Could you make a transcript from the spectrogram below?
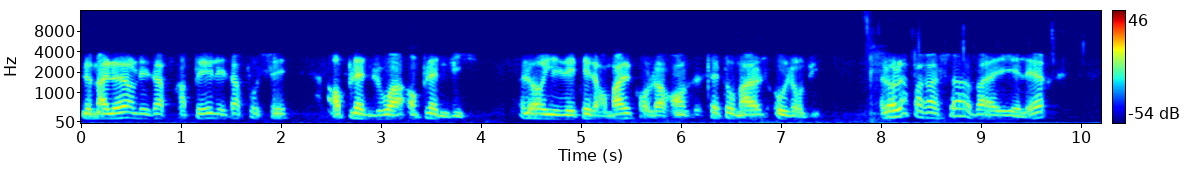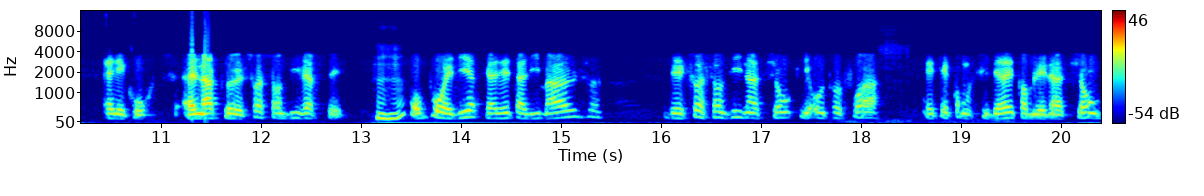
le malheur les a frappés, les a faussés en pleine joie, en pleine vie. Alors il était normal qu'on leur rende cet hommage aujourd'hui. Alors la paracha Vaïeler, elle est courte, elle n'a que 70 versets. Mhm. On pourrait dire qu'elle est à l'image des 70 nations qui autrefois étaient considérées comme les nations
